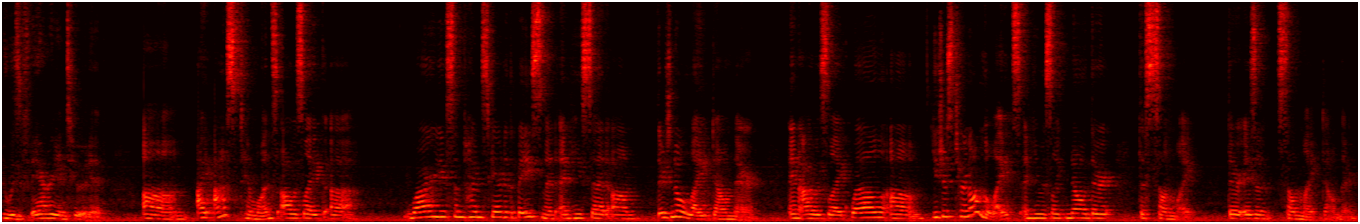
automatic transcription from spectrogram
who was very intuitive, um, I asked him once, I was like, uh, why are you sometimes scared of the basement? And he said, um, there's no light down there. And I was like, well, um, you just turn on the lights. And he was like, no, they're the sunlight. There isn't sunlight down there.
